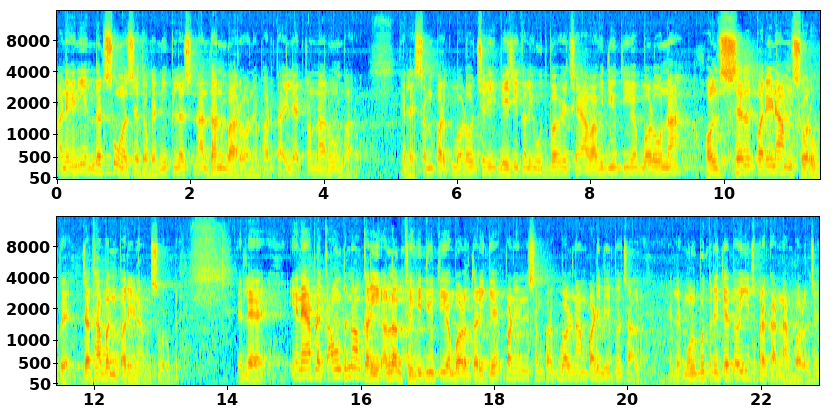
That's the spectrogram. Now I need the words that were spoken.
અને એની અંદર શું હશે તો કે ન્યુક્લિયસના ધન ભારો અને ફરતા ઇલેક્ટ્રોનના ઋણ ભારો એટલે સંપર્ક બળો છે એ બેઝિકલી ઉદ્ભવે છે આવા વિદ્યુતીય બળોના હોલસેલ પરિણામ સ્વરૂપે, જથ્થાબંધ પરિણામ સ્વરૂપે. એટલે એને આપણે કાઉન્ટ ન કરી અલગથી વિદ્યુતીય બળ તરીકે, પણ એને સંપર્ક બળ નામ પાડી દઈએ તો ચાલે. એટલે મૂળભૂત રીતે તો એ જ પ્રકારના બળ છે.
